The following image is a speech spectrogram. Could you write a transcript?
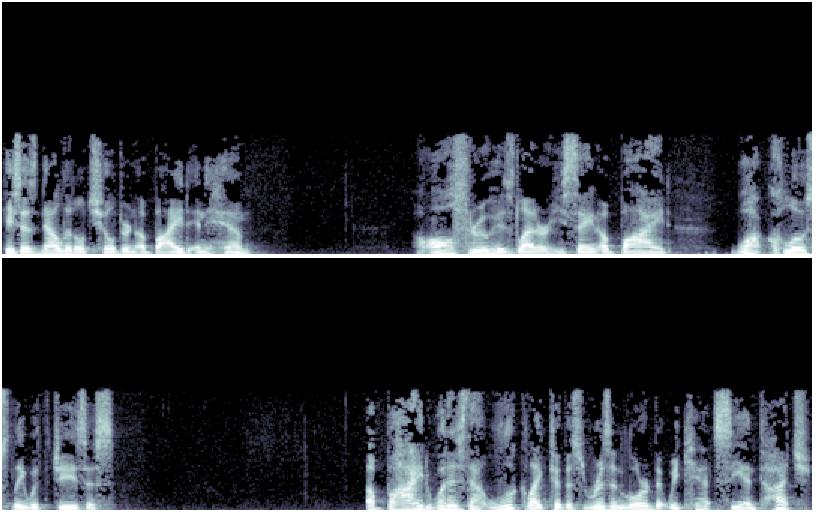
he says, Now, little children, abide in him. All through his letter, he's saying, Abide, walk closely with Jesus. Abide, what does that look like to this risen Lord that we can't see and touch?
